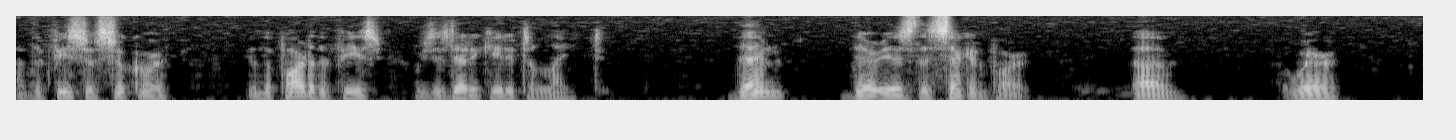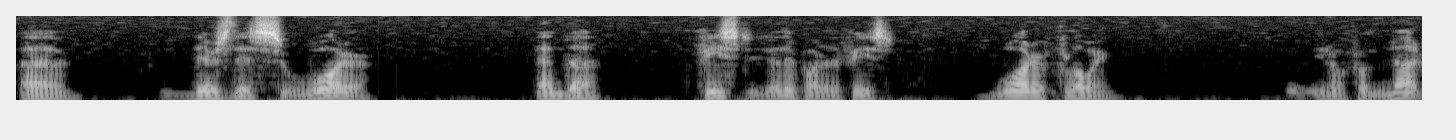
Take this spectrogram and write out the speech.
at the Feast of Sukkot in the part of the feast which is dedicated to light. Then there is the second part, uh, where uh, there's this water, and the feast, the other part of the feast, water flowing. You know, from not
